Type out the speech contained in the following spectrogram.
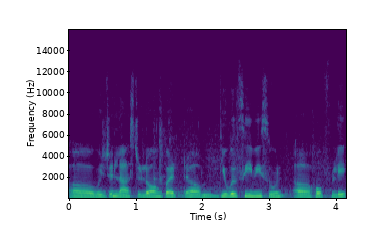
uh, which didn't last too long, but um, you will see me soon, uh, hopefully.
